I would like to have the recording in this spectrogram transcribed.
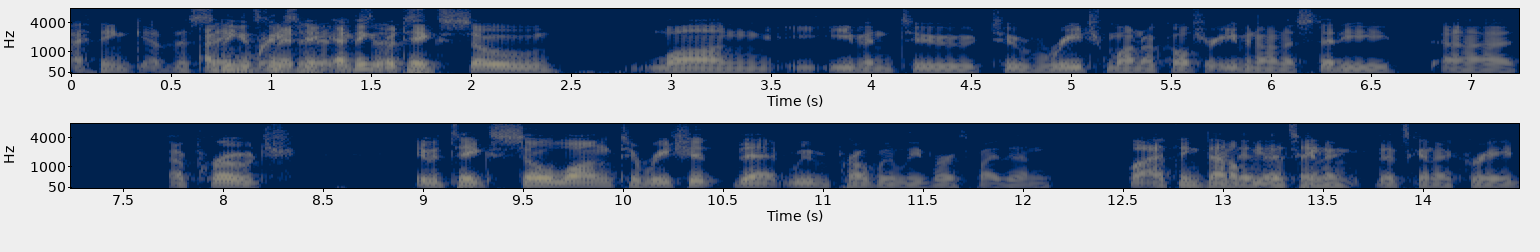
I think of the same I think it's going to take. I think it would take so long even to to reach monoculture, even on a steady uh, approach. It would take so long to reach it that we would probably leave Earth by then. Well, I think that'll be the that's thing. Gonna, that's going to create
